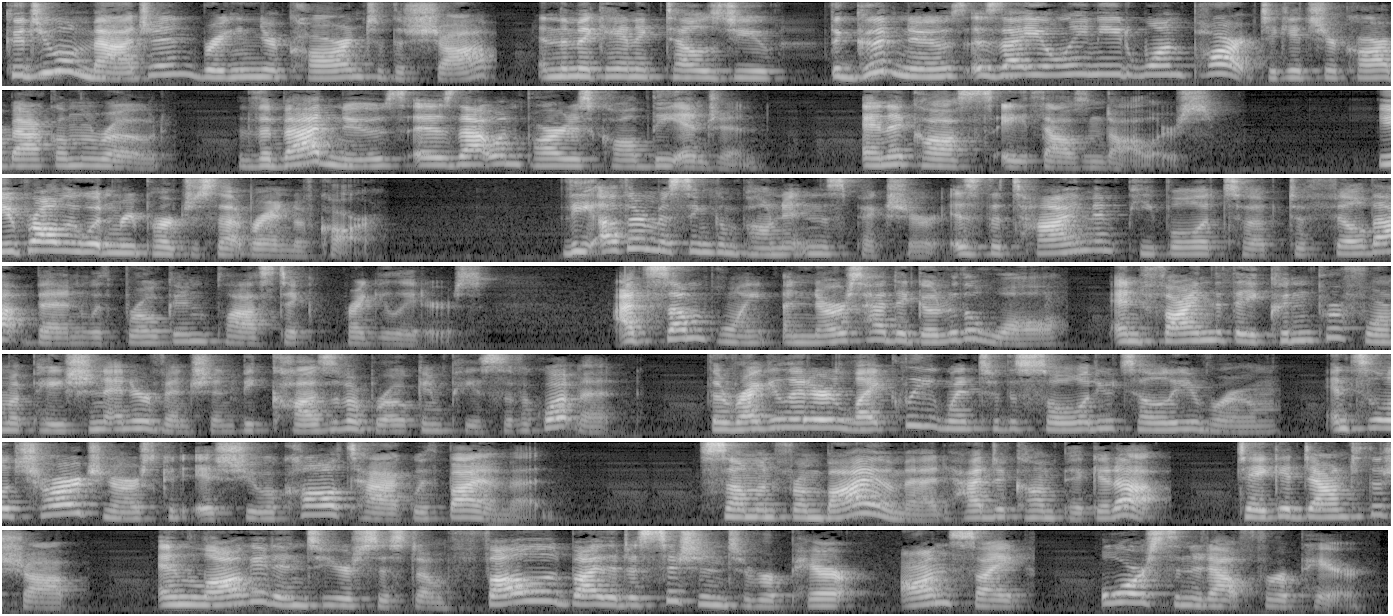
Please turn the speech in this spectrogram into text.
Could you imagine bringing your car into the shop and the mechanic tells you, the good news is that you only need one part to get your car back on the road. The bad news is that one part is called the engine, and it costs $8,000. You probably wouldn't repurchase that brand of car. The other missing component in this picture is the time and people it took to fill that bin with broken plastic regulators. At some point, a nurse had to go to the wall and find that they couldn't perform a patient intervention because of a broken piece of equipment. The regulator likely went to the solid utility room until a charge nurse could issue a call tag with Biomed. Someone from Biomed had to come pick it up, take it down to the shop, and log it into your system, followed by the decision to repair on site or send it out for repair.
